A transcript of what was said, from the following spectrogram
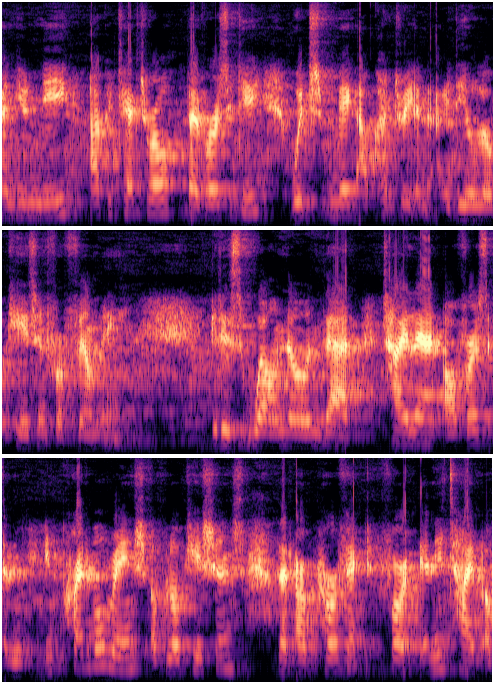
and unique architectural diversity, which make our country an ideal location for filming. It is well known that Thailand offers an incredible range of locations that are perfect for any type of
